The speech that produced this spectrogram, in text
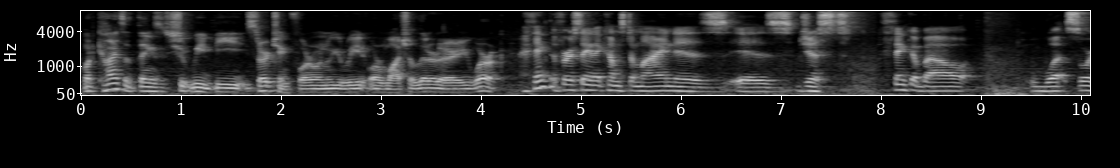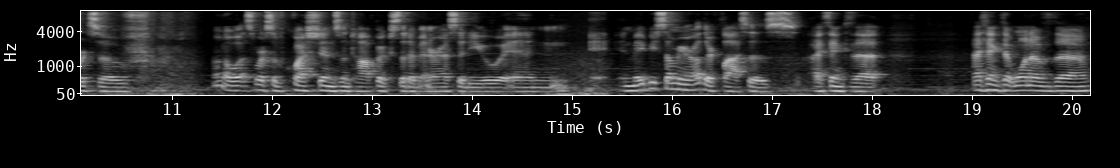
what kinds of things should we be searching for when we read or watch a literary work? I think the first thing that comes to mind is is just think about what sorts of don't know what sorts of questions and topics that have interested you in in maybe some of your other classes. I think that I think that one of the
